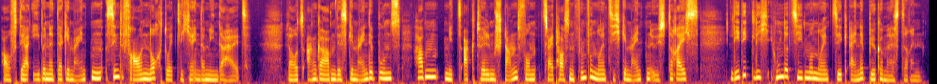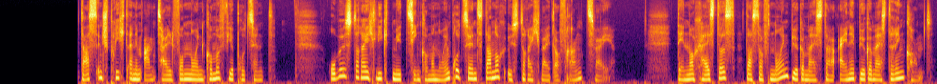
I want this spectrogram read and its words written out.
Auf der Ebene der Gemeinden sind Frauen noch deutlicher in der Minderheit. Laut Angaben des Gemeindebunds haben mit aktuellem Stand von 2095 Gemeinden Österreichs lediglich 197 eine Bürgermeisterin. Das entspricht einem Anteil von 9,4 Prozent. Oberösterreich liegt mit 10,9 Prozent dann noch österreichweit auf Rang 2. Dennoch heißt das, dass auf neun Bürgermeister eine Bürgermeisterin kommt.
